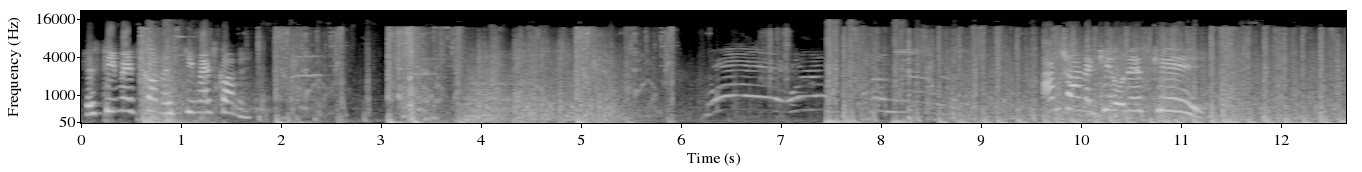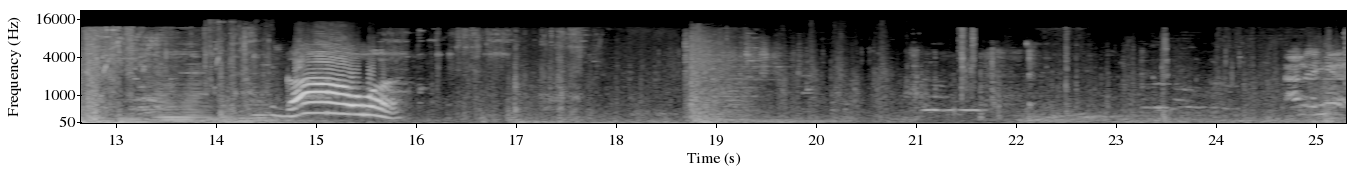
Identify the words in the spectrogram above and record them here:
His teammates coming. His teammates coming. No, why am I I'm trying to kill this kid. Let's go. Out of here.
